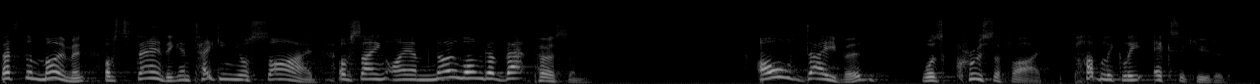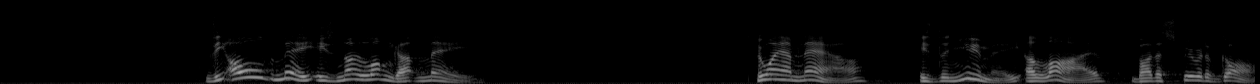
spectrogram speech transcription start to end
That's the moment of standing and taking your side, of saying, I am no longer that person. Old David was crucified, publicly executed. The old me is no longer me. Who I am now is the new me, alive by the Spirit of God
